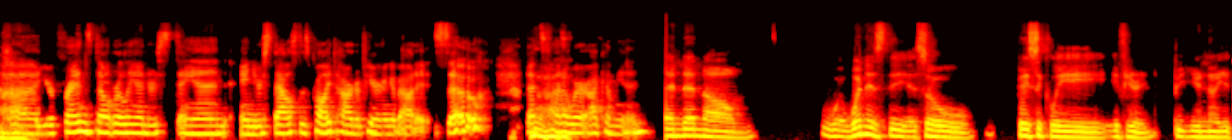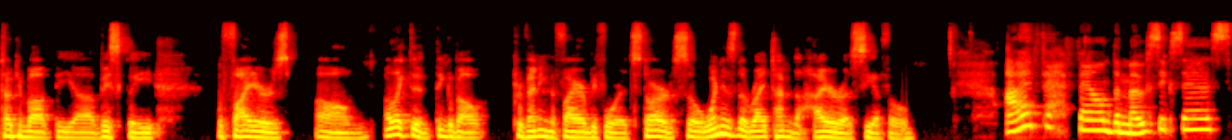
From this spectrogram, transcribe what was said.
Uh, your friends don't really understand and your spouse is probably tired of hearing about it. So that's kind of where i come in. And then um when is the so basically if you're you know you're talking about the uh basically the fires um i like to think about preventing the fire before it starts. So when is the right time to hire a cfo i've found the most success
